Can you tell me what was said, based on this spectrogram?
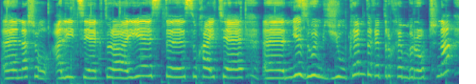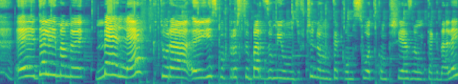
e, naszą Alicję, która jest, e, słuchajcie, e, niezłym ziółkiem, taka trochę mroczna. E, dalej mamy Mele, która e, jest po prostu bardzo miłą dziewczyną, taką słodką, przyjazną i tak dalej.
